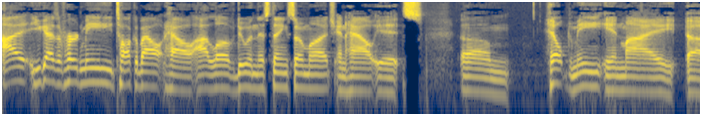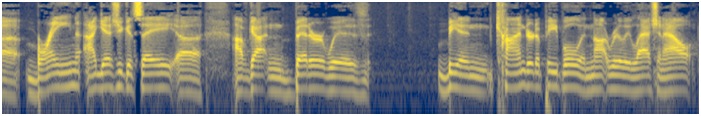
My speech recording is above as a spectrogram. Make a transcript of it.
I you guys have heard me talk about how I love doing this thing so much and how it's um, helped me in my uh, brain, I guess you could say. Uh, I've gotten better with being kinder to people and not really lashing out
